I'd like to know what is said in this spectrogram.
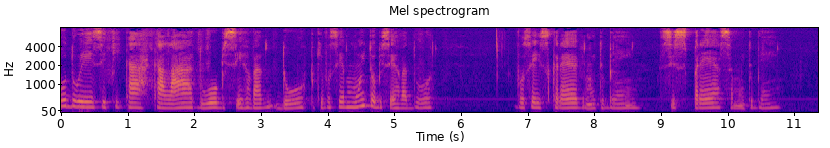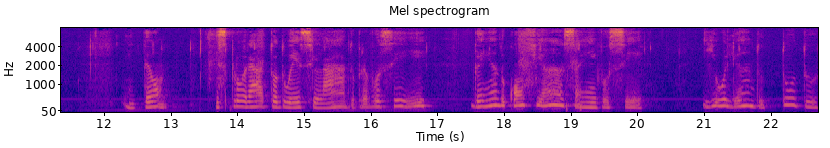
todo esse ficar calado, observador, porque você é muito observador, você escreve muito bem, se expressa muito bem. Então, explorar todo esse lado para você ir ganhando confiança em você e olhando tudo,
